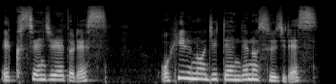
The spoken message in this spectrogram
エクスチェンジレートです。お昼の時点での数字です。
